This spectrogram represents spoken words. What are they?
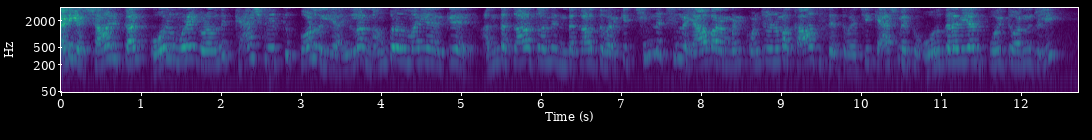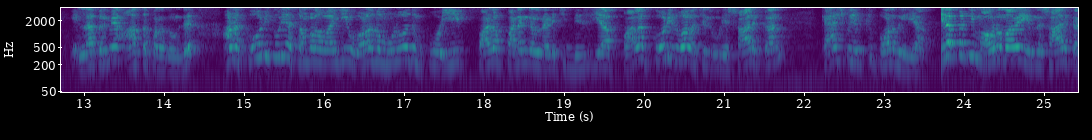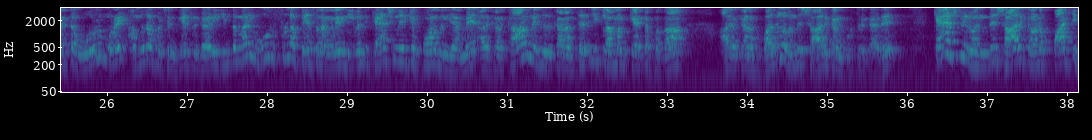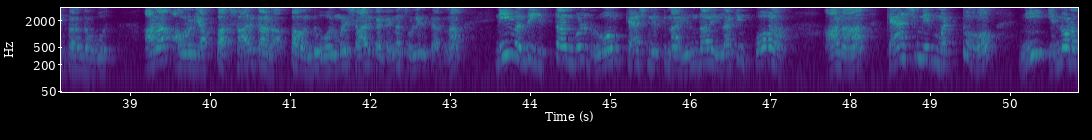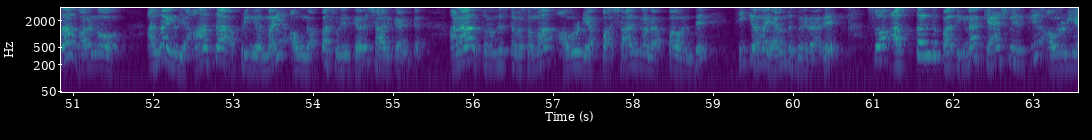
நடிகர் ஷாருக் கான் ஒரு முறை கூட வந்து காஷ்மீருக்கு போனது இல்லையா? இதெல்லாம் நம்புறது மாதிரியா இருக்கு. அந்த காலத்துல இருந்து இந்த காலத்து வரைக்கும் சின்ன சின்ன வியாபாரம் பண்ணி கொஞ்சம் கொஞ்சமா காசு சேர்த்து வச்சு காஷ்மீருக்கு ஒரு தடவையாவது போயிட்டு வரணும்னு சொல்லி எல்லா பேருமே ஆசைப்படுறது உண்டு. ஆனா கோடி கோடியா சம்பளம் வாங்கி உலகம் முழுவதும் போய் பல படங்கள் நடிச்சு பிஸியா பல கோடி ரூபாய் வச்சிருக்கக்கூடிய ஷாருக் கான் காஷ்மீருக்கு போனது இல்லையா இதை பத்தி மௌனமாவே இருந்த ஷாருக் கான்ட்ட ஒரு முறை அமிதாப் பச்சன் கேட்டிருக்காரு. இந்த மாதிரி ஊர் ஃபுல்லா பேசுறாங்களே நீ வந்து காஷ்மீருக்கே போனது இல்லையாமே அதுக்கான காரணம் எது இருக்கா? நான் தெரிஞ்சுக்கலாமான்னு கேட்டப்பதான் அதற்கான பதிலை வந்து ஷாருக் கான் கொடுத்துருக்காரு. காஷ்மீர் வந்து ஷாருக் கானோட பாட்டி பிறந்த ஊர். ஆனா அவருடைய அப்பா ஷாருக் கானோட அப்பா வந்து ஒரு முறை ஷாருக் கான் என்ன சொல்லியிருக்காருன்னா நீ வந்து இஸ்தான்புல் ரோம் காஷ்மீருக்கு நான் இருந்தாலும் இல்லாட்டி போகலாம். ஆனா காஷ்மீர் மட்டும் நீ என்னோட தான் வரணும். அதுதான் என்னுடைய ஆசை அப்படிங்கிற மாதிரி அவங்க அப்பா சொல்லியிருக்காரு ஷாருக்கான்ட்டு ஆனால் துரதிருஷ்டவசமாக அவருடைய அப்பா ஷாருக்கானோட அப்பா வந்து சீக்கிரமாக இறந்து போயிடுறாரு. ஸோ அப்போருந்து பார்த்தீங்கன்னா காஷ்மீருக்கு அவருடைய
